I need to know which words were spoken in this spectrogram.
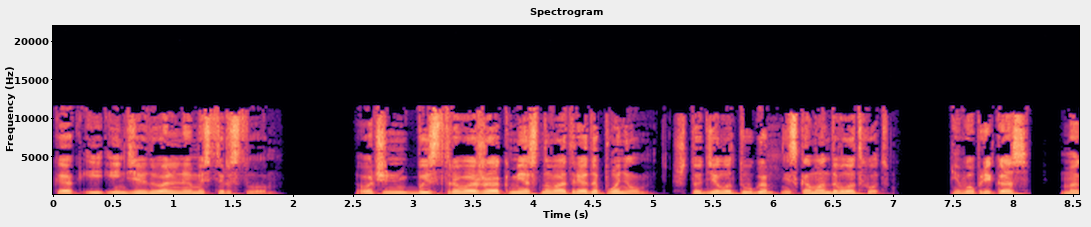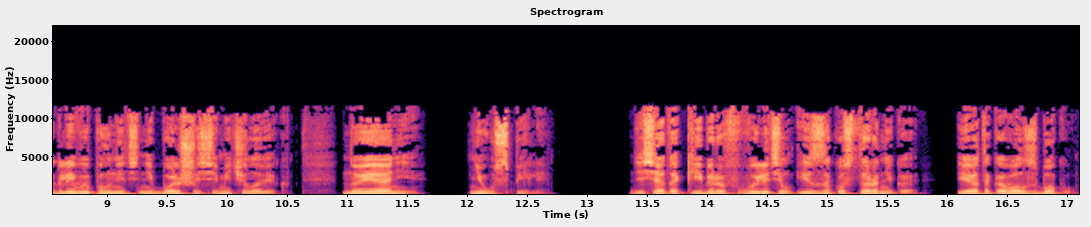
как и индивидуальное мастерство. Очень быстро вожак местного отряда понял, что дело туго, и скомандовал отход. Его приказ могли выполнить не больше семи человек, но и они не успели. Десяток киберов вылетел из-за кустарника и атаковал сбоку.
